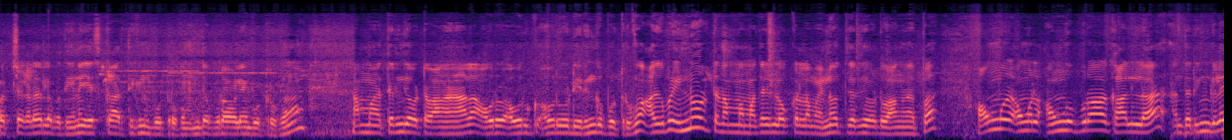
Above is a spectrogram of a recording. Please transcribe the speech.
பச்சை கலரில் பார்த்தீங்கன்னா எஸ் கார்த்திக்னு போட்டிருக்கோம். இந்த புறாவிலையும் போட்டிருக்கோம். நம்ம தெரிஞ்சவட்ட வாங்கினால அவர் அவருக்கு அவருடைய ரிங்கு போட்டிருக்கோம். அதுக்கப்புறம் இன்னொருத்த நம்ம மதுரை லோக்கல் நம்ம இன்னொரு தெரிஞ்சவட்ட வாங்கினப்ப அவங்க அவங்க அவங்க புறா காலில் அந்த ரிங்கில்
